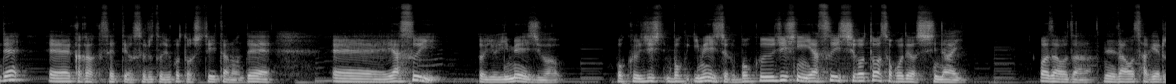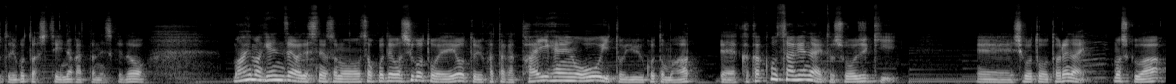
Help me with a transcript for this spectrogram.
で、えー、価格設定をするということをしていたので、えー、安いというイメージは僕自身僕イメージというか僕自身安い仕事はそこではしない。わざわざ値段を下げるということはしていなかったんですけどまあ今現在はですねそのそこでお仕事を得ようという方が大変多いということもあって価格を下げないと正直、えー、仕事を取れない。もしくは、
